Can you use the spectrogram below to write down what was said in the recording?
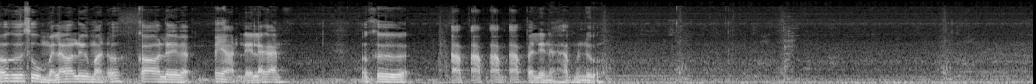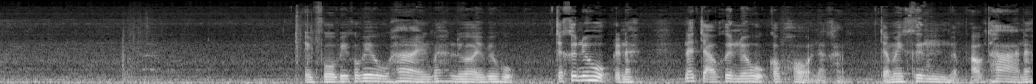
ก็คือสุ่มไปแล้วก็ลืมอัดเออก็เลยแบบไม่อัดเลยแล้วกัน ก็คืออัพอัพอัพอัพไปเลยนะครับมันดู M4 พี่ก็เวลห้าเองปะหรือว่าเวลหกจะขึ้นเวลหกเลยนะน่าจะเอาขึ้นเวลหกก็พอนะครับ จะไม่ขึ้นแบบเอาท่านะ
